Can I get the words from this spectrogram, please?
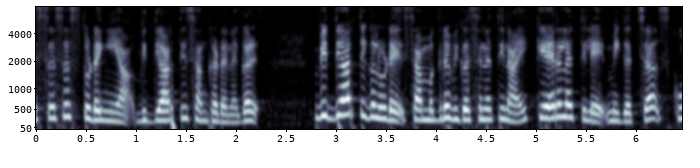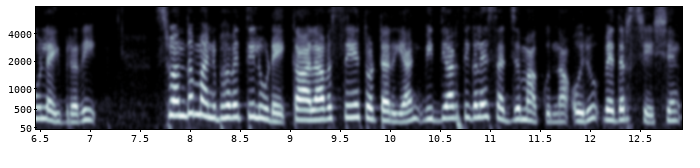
S S S തുടങ്ങിയ വിദ്യാർത്ഥി സംഘടനകൾ. വിദ്യാർത്ഥികളുടെ സമഗ്ര വികസനത്തിനായി കേരളത്തിലെ മികച്ച സ്കൂൾ ലൈബ്രറി. സ്വന്തം അനുഭവത്തിലൂടെ കാലാവസ്ഥയെ തൊട്ടറിയാൻ വിദ്യാർത്ഥികളെ സജ്ജമാക്കുന്ന ഒരു വെതർ സ്റ്റേഷൻ.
